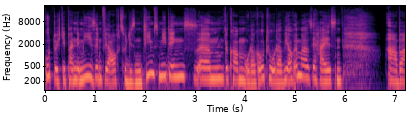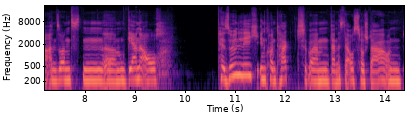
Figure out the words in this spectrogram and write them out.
Gut, durch die Pandemie sind wir auch zu diesen Teams-Meetings ähm, gekommen oder GoTo oder wie auch immer sie heißen. Aber ansonsten ähm, gerne auch persönlich in Kontakt, ähm, dann ist der Austausch da. Und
